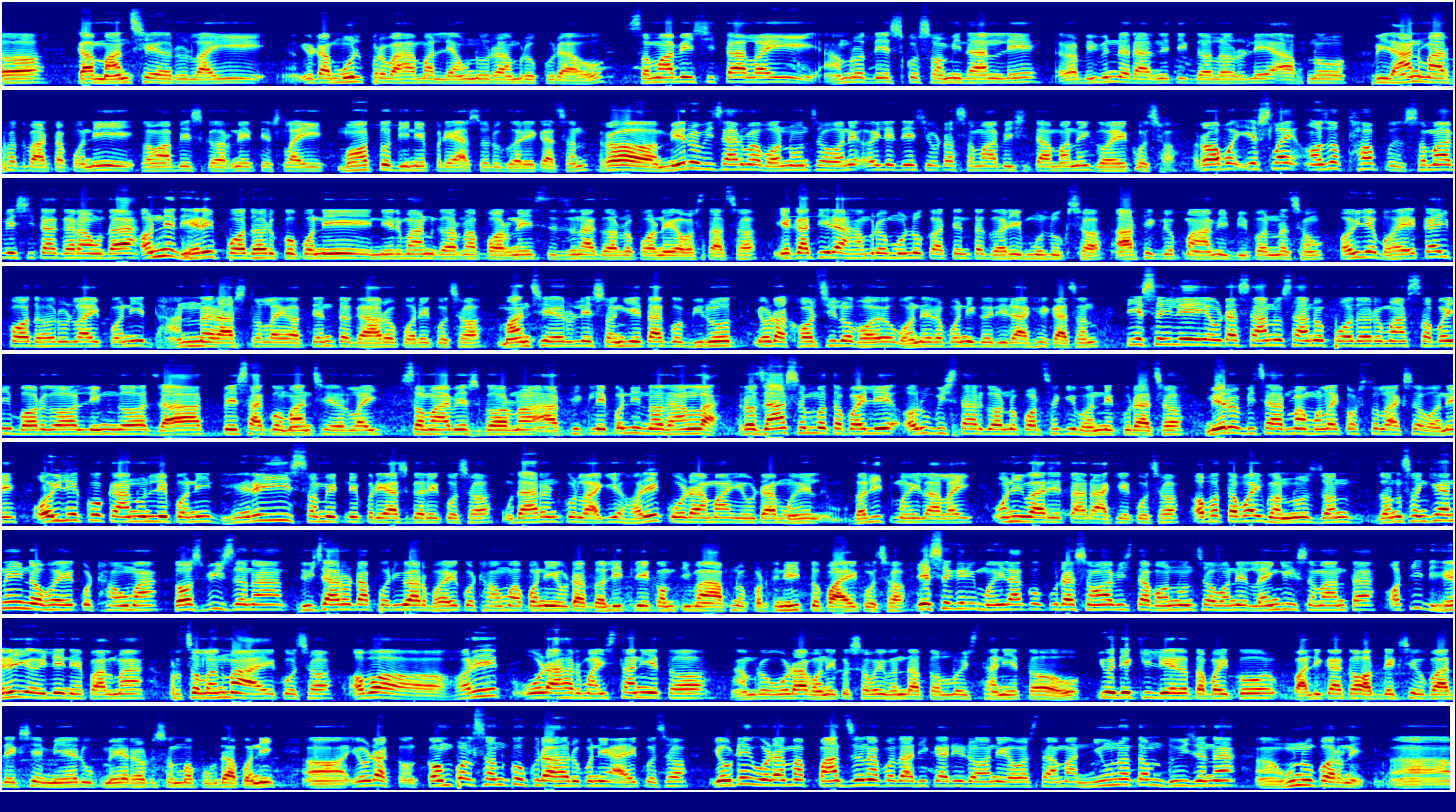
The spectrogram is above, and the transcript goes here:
का मान्छेहरूलाई एउटा मूल प्रवाहमा ल्याउनु राम्रो कुरा हो। समावेशितालाई हाम्रो देशको संविधानले र विभिन्न राजनीतिक दलहरूले आफ्नो विधान मार्फतबाट पनि समावेश गर्ने त्यसलाई महत्त्व दिने प्रयासहरू गरेका छन्। र मेरो विचारमा भन्नुहुन्छ भने अहिले देश एउटा समावेशितामा नै गएको छ। र अब यसलाई अझ थप समावेशिता गराउँदा अन्य धेरै पदहरूको पनि निर्माण गर्न पर्ने सृजना गर्नुपर्ने अवस्था छ। एकातिर हाम्रो मुलुक अत्यन्त गरिब मुलुक छ। आर्थिक रूपमा हामी विपन्न छौँ। अहिले भएकै पदहरूलाई पनि धान्न राष्ट्रलाई अत्यन्त गाह्रो परेको छ। मान्छेहरूले संहिताको विरोध एउटा खर्चिलो भयो भनेर पनि गरिराखेका छन्। त्यसैले एउटा सानो सानो पदहरूमा सबै वर्ग लिङ्ग जात पेसाको मान्छेहरूलाई समावेश गर्न आर्थिकले पनि नधान्ला। र जहाँसम्म तपाईँले अरू विस्तार गर्नुपर्छ कि भन्ने कुरा छ मेरो विचारमा मलाई कस्तो लाग्छ भने अहिलेको कानुनले पनि धेरै समेट्ने प्रयास गरेको छ। उदाहरणको लागि हरेक वडामा एउटा दलित महिलालाई अनिवार्यता राखेको छ। अब तपाईँ भन्नुहोस् जन जनसङ्ख्या नै नभएको ठाउँमा दस बिसजना दुई चारवटा परिवार भएको ठाउँमा पनि एउटा दलितले कम्तीमा आफ्नो प्रतिनिधित्व पाएको छ। त्यसै गरी महिलाको कुरा समावेशता भन्नुहुन्छ भने लैङ्गिक समानता अति धेरै अहिले नेपालमा प्रचलनमा आएको छ। अब हरेक ओडाहरूमा स्थानीय तह हाम्रो ओडा भनेको सबैभन्दा तल्लो स्थानीय तह हो। त्योदेखि लिएर तपाईँको पालिकाका अध्यक्ष उपाध्यक्ष मेयर उपमेयरहरूसम्म पुग्दा पनि एउटा कम्पल्सनको कुराहरू पनि आएको छ। एउटै ओडामा पाँचजना पदाधिकारी रहने अवस्थामा न्यूनतम दुईजना हुनुपर्ने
